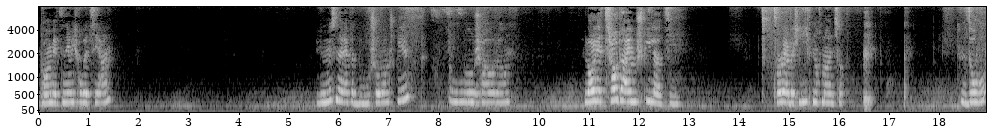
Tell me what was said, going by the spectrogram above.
Komm, jetzt nehme ich Robert C. an. Wir müssen halt einfach Duo Showdown spielen. Duo Showdown. Lol, jetzt schaut er einem Spieler zu. Sorry, aber ich lief nochmal und zock. Solo.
